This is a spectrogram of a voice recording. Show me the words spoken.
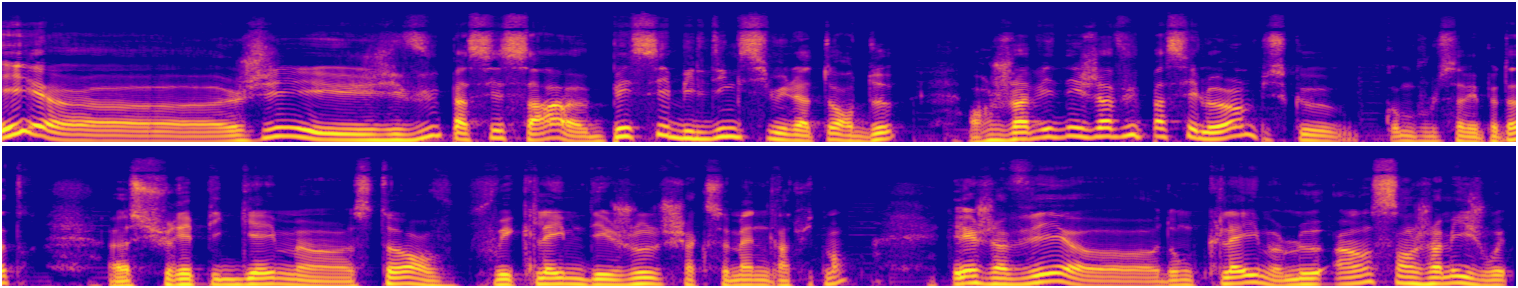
Et euh, j'ai vu passer ça, PC Building Simulator 2. Alors j'avais déjà vu passer le 1, puisque, comme vous le savez peut-être, sur Epic Game Store, vous pouvez claim des jeux chaque semaine gratuitement. Et j'avais donc claim le 1 sans jamais y jouer.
